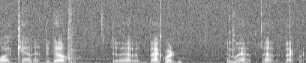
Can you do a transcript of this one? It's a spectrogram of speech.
Why can't it go? Do I have it backward? I might have, it backward.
